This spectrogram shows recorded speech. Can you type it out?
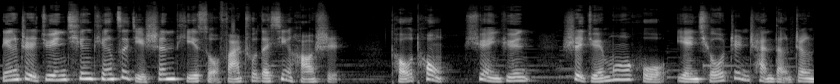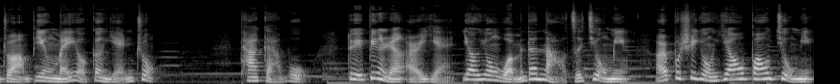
林志军倾听自己身体所发出的信号是头痛、眩晕、视觉模糊、眼球震颤等症状，并没有更严重。他感悟。对病人而言，要用我们的脑子救命，而不是用腰包救命。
